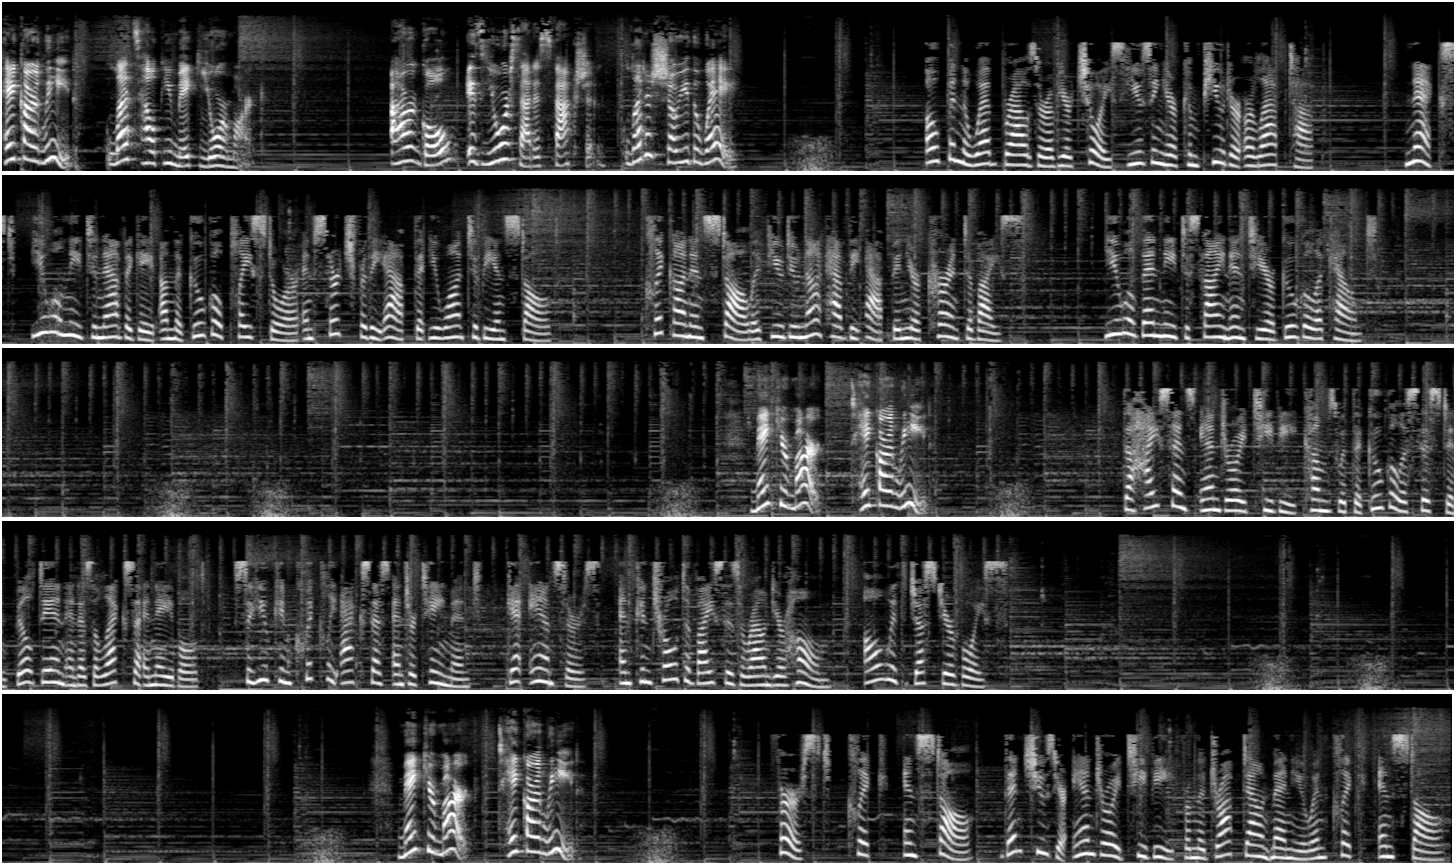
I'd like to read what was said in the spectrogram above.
take our lead. Let's help you make your mark. Our goal is your satisfaction. Let us show you the way. Open the web browser of your choice using your computer or laptop. Next, you will need to navigate on the Google Play Store and search for the app that you want to be installed. Click on Install if you do not have the app in your current device. You will then need to sign in to your Google account. Make your mark. Take our lead. The Hisense Android TV comes with the Google Assistant built in and is Alexa enabled, so you can quickly access entertainment, get answers, and control devices around your home, all with just your voice. Make your mark. Take our lead. First, click Install, then choose your Android TV from the drop-down menu and click Install.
